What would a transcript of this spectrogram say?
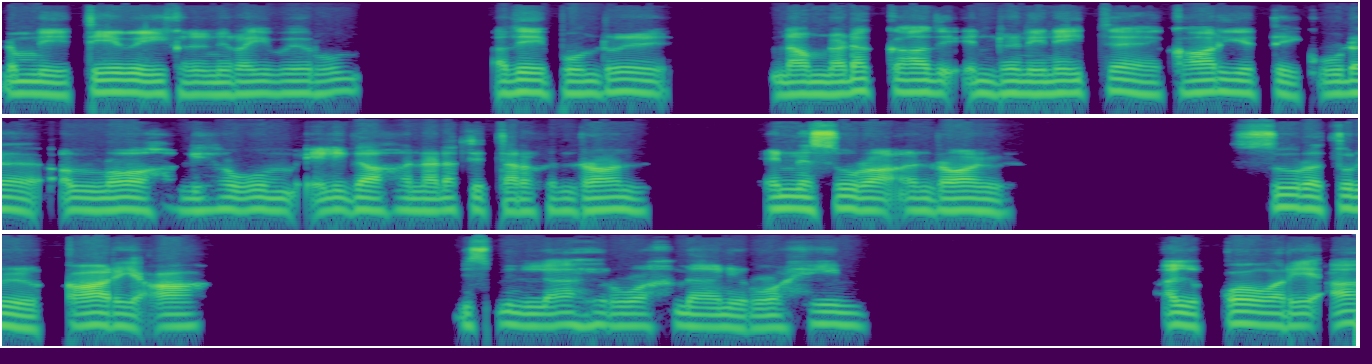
நம்முடைய தேவைகள் நிறைவேறும். அதே போன்று நாம் நடக்காது என்று நினைத்த காரியத்தை கூட அல்லாஹ் மிகவும் எளிதாக நடத்தி தருகின்றான் என்ன சூரா என்றால் சூரத்துல் காரியா பிஸ்மில்லாஹிர் ரஹ்மானிர் ரஹீம் القارعة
